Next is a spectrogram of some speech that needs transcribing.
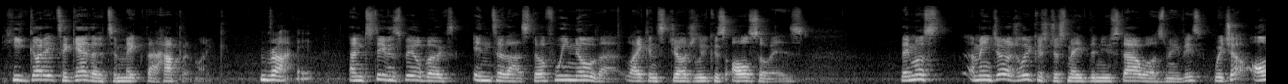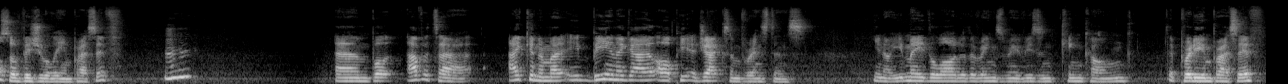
he got it together to make that happen. Like, right. and Steven Spielberg's into that stuff. We know that. Like, and George Lucas also is. They must. I mean, George Lucas just made the new Star Wars movies, which are also visually impressive. Mm-hmm. Um, but Avatar, I can imagine being a guy or Peter Jackson, for instance. You know, you made the Lord of the Rings movies and King Kong. They're pretty impressive.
